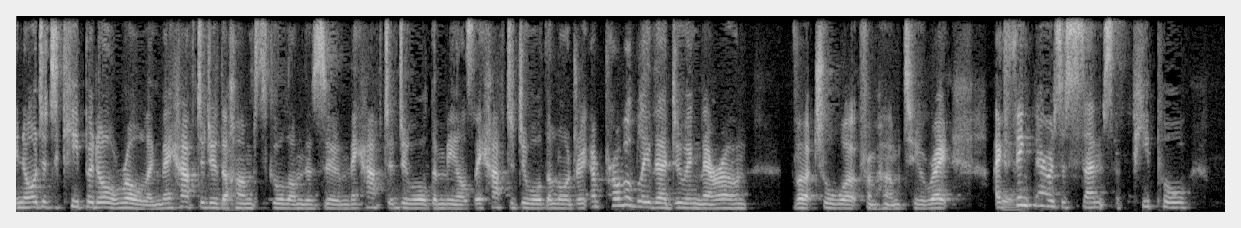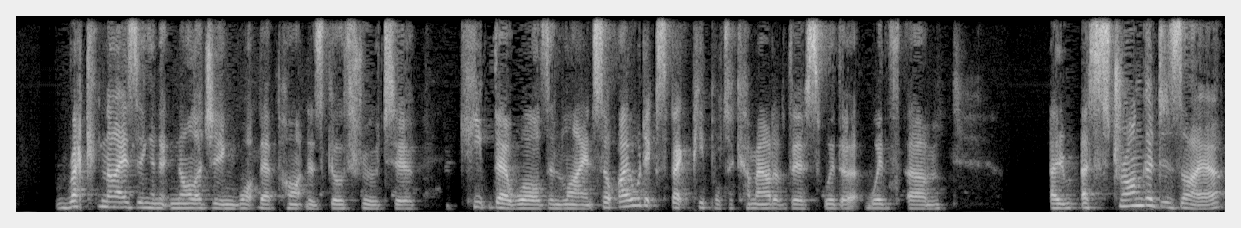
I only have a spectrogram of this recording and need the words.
in order to keep it all rolling. They have to do the homeschool on the zoom. They have to do all the meals. They have to do all the laundry. And probably they're doing their own virtual work from home too right i yeah. think there is a sense of people recognizing and acknowledging what their partners go through to keep their worlds in line. So I would expect people to come out of this with a with um, a, a stronger desire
